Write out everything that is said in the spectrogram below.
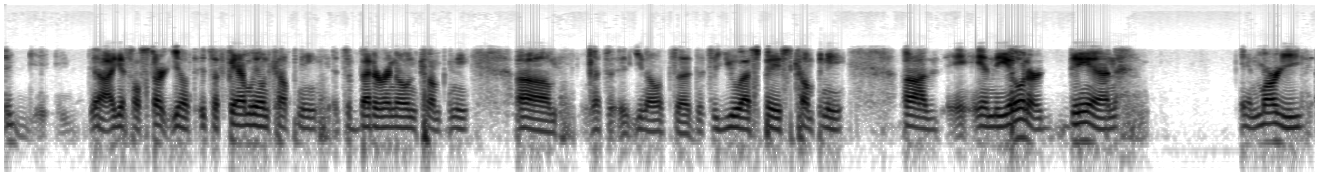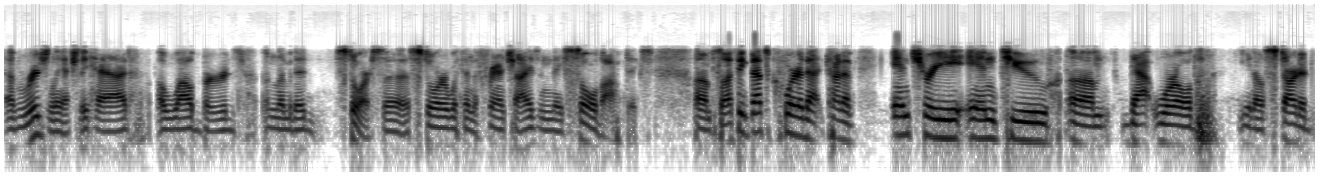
uh, I guess I'll start. You know, it's a family-owned company. It's a veteran-owned company. Um, it's a, you know, it's a it's a U.S.-based company, uh, and the owner Dan and Margie originally actually had a Wild Birds Unlimited store, so a store within the franchise, and they sold optics. Um, so I think that's where that kind of entry into um, that world, you know, started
